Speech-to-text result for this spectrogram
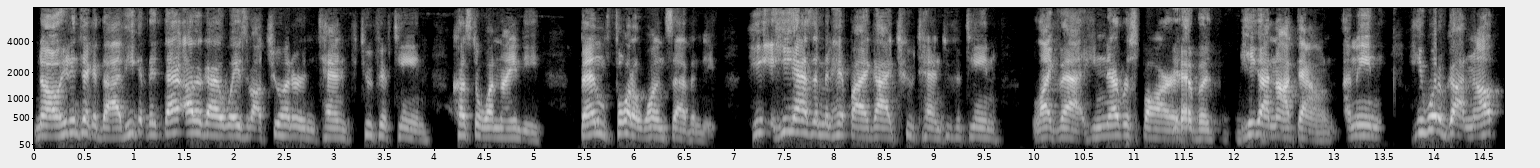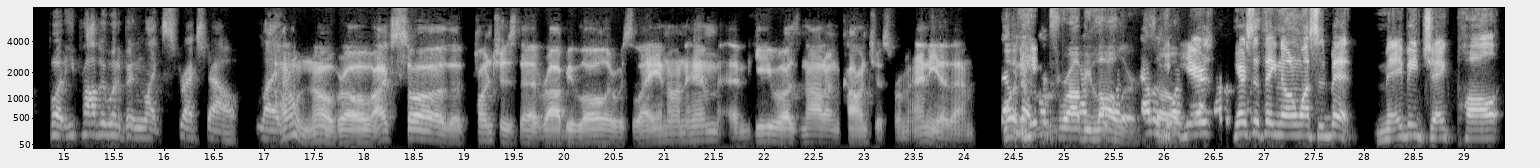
No, he didn't take a dive. He that other guy weighs about 210, 215, cuts to 190. Ben fought at 170. He he hasn't been hit by a guy 210, 215 like that. He never sparred. Yeah, but He got knocked down. I mean, he would have gotten up, but he probably would have been like stretched out. Like I don't know, bro. I saw the punches that Robbie Lawler was laying on him, and he was not unconscious from any of them. That was Well, a- he was Robbie that was- Lawler, That was so- Here's here's the thing no one wants to admit. Maybe Jake Paul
